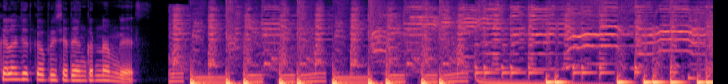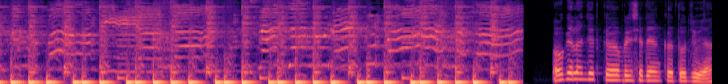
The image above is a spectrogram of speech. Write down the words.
Oke lanjut ke preset yang keenam guys. Oke lanjut ke preset yang ketujuh ya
